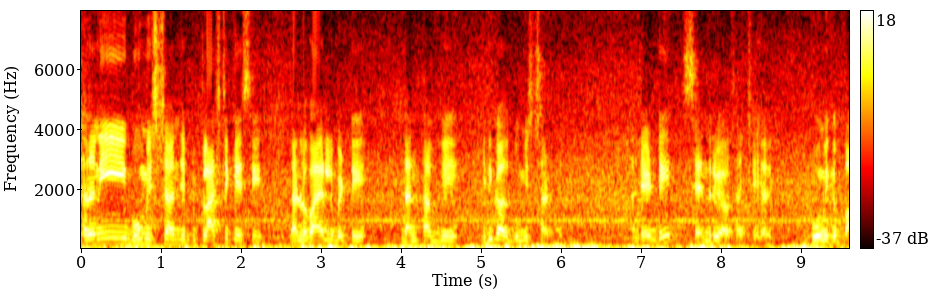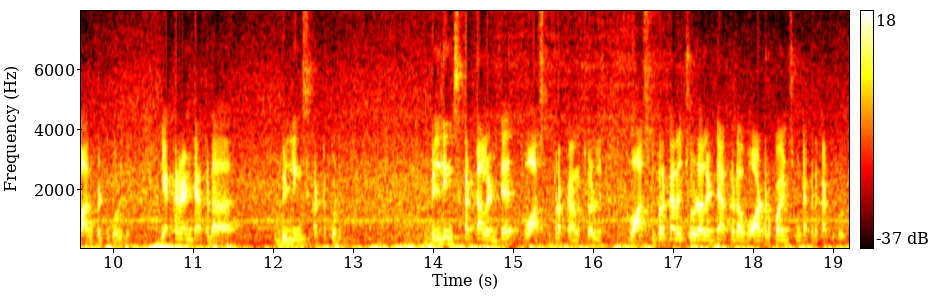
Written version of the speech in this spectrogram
జననీ భూమిష్ట అని చెప్పి ప్లాస్టిక్ వేసి దాంట్లో వైర్లు పెట్టి దాన్ని తవ్వి ఇది కాదు భూమిష్ట అంటే. అంటే ఏంటి? సేంద్రీయ వ్యవసాయం చేయాలి. భూమికి బాధ పెట్టకూడదు. ఎక్కడంటే అక్కడ బిల్డింగ్స్ కట్టకూడదు. బిల్డింగ్స్ కట్టాలంటే వాస్తు ప్రకారం చూడాలి. వాస్తు ప్రకారం చూడాలంటే అక్కడ వాటర్ పాయింట్స్ ఉంటే అక్కడ కట్టకూడదు.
